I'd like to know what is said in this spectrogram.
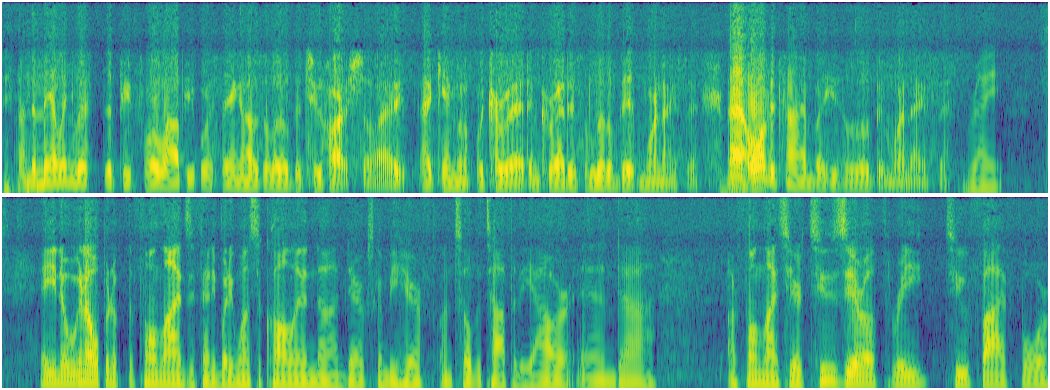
On the mailing list, the people for a while people were saying I was a little bit too harsh, so I I came up with Carrad, and Carrad is a little bit more nicer. Right. Not all the time, but he's a little bit more nicer. Right. Hey, you know, we're going to open up the phone lines if anybody wants to call in. Uh, Derek's going to be here until the top of the hour. And uh, our phone lines here 203 254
